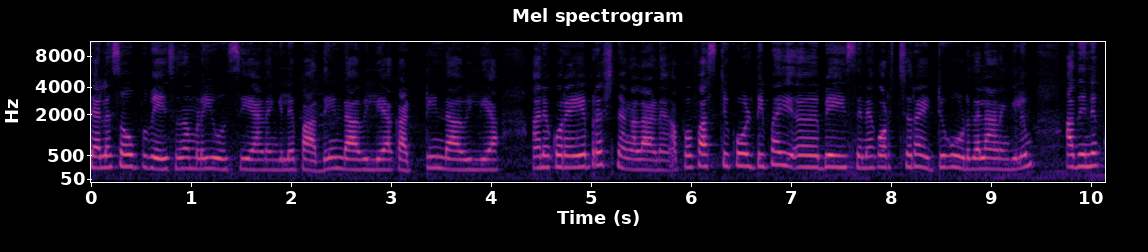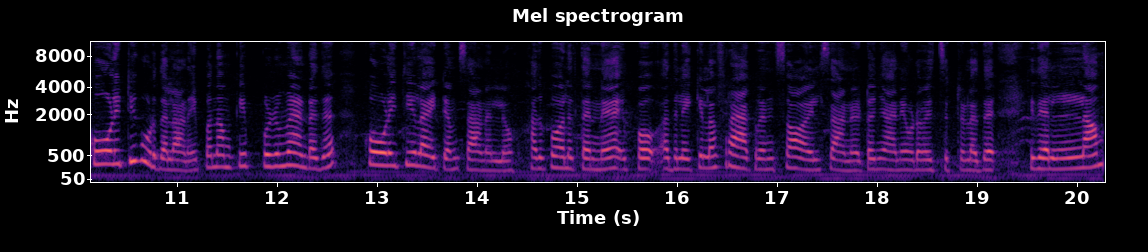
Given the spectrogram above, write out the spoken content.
ചില സോപ്പ് ബേസ് നമ്മൾ യൂസ് ചെയ്യുകയാണെങ്കിൽ പത ഉണ്ടാവില്ല കട്ടി ഉണ്ടാവില്ല അങ്ങനെ കുറേ പ്രശ്നങ്ങളാണ്. അപ്പോൾ ഫസ്റ്റ് ക്വാളിറ്റി പൈ ബേസിന് കുറച്ച് റേറ്റ് കൂടുതലാണെങ്കിലും അതിന് ക്വാളിറ്റി കൂടുതലാണ്. ഇപ്പോൾ നമുക്ക് ഇപ്പോഴും വേണ്ടത് ക്വാളിറ്റിയുള്ള ഐറ്റംസ് ആണല്ലോ. അതുപോലെ തന്നെ ഇപ്പോൾ അതിലേക്കുള്ള ഫ്രാഗ്രൻസ് ഓയിൽസ് ആണ് കേട്ടോ ഞാനിവിടെ വെച്ചിട്ടുള്ളത്. ഇതെല്ലാം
